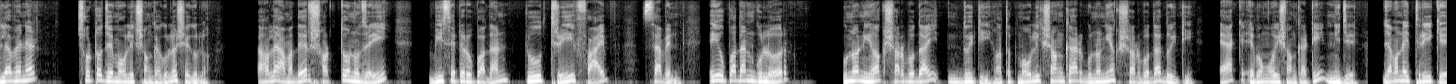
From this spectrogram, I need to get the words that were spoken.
ইলেভেনের ছোট যে মৌলিক সংখ্যাগুলো সেগুলো। তাহলে আমাদের শর্ত অনুযায়ী বি সেটের উপাদান টু থ্রি ফাইভ সেভেন এই উপাদানগুলোর গুণনীয়ক সর্বদাই দুইটি, অর্থাৎ মৌলিক সংখ্যার গুণনীয়ক সর্বদা দুইটি, এক এবং ওই সংখ্যাটি নিজে। যেমন এই থ্রিকে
